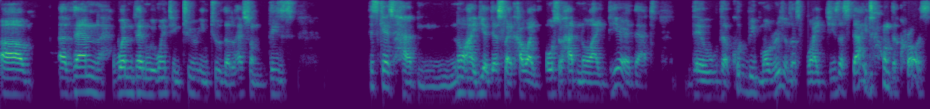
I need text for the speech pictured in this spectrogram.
um, then when then we went into into the lesson, these these guys had no idea, just like how I also had no idea that there, there could be more reasons as why Jesus died on the cross.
